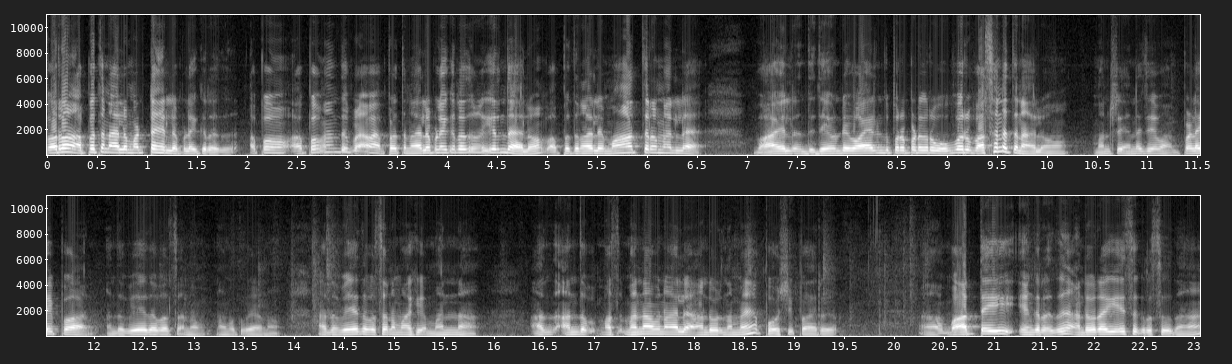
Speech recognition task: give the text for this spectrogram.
வரும் நாளில் மட்டும் இல்லை பிழைக்கிறது. அப்போ அப்போ வந்து அப்பத்து நாளில் பிழைக்கிறது இருந்தாலும் அப்பத்து நாளில் மாத்திரமல்ல வாயிலிருந்து தேவனுடைய வாயிலிருந்து புறப்படுகிற ஒவ்வொரு வசனத்தினாலும் மனுஷன் என்ன செய்வான்? பிழைப்பான். அந்த வேத வசனம் நமக்கு வேணும். அந்த வேத வசனமாகிய மன்னா. அந்த அந்த மஸ் மன்னாவினால் ஆண்டவர் நம்ம போஷிப்பார். வார்த்தை என்கிறது ஆண்டவராக இயேசு கிறிஸ்து தான்.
